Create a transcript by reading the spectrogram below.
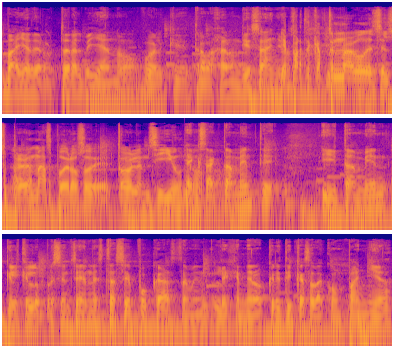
vaya a derrotar al villano por el que trabajaron 10 años. Y aparte Captain Marvel es el superhéroe más poderoso de todo el MCU, ¿no? Exactamente. Y también el que lo presente en estas épocas también le generó críticas a la compañía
